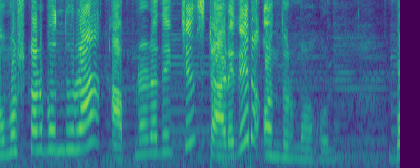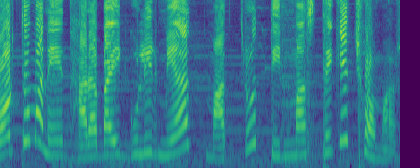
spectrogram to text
নমস্কার বন্ধুরা, আপনারা দেখছেন স্টারেদের অন্দরমহল। বর্তমানে ধারাবাহিকগুলির মেয়াদ মাত্র তিন মাস থেকে ছ মাস।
